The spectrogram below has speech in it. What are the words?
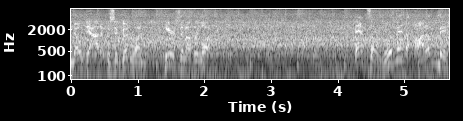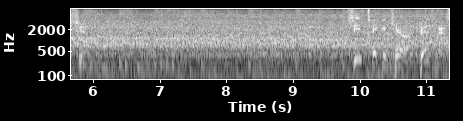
No doubt it was a good one. Here's another look. That's a woman on a mission. She's taking care of business.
